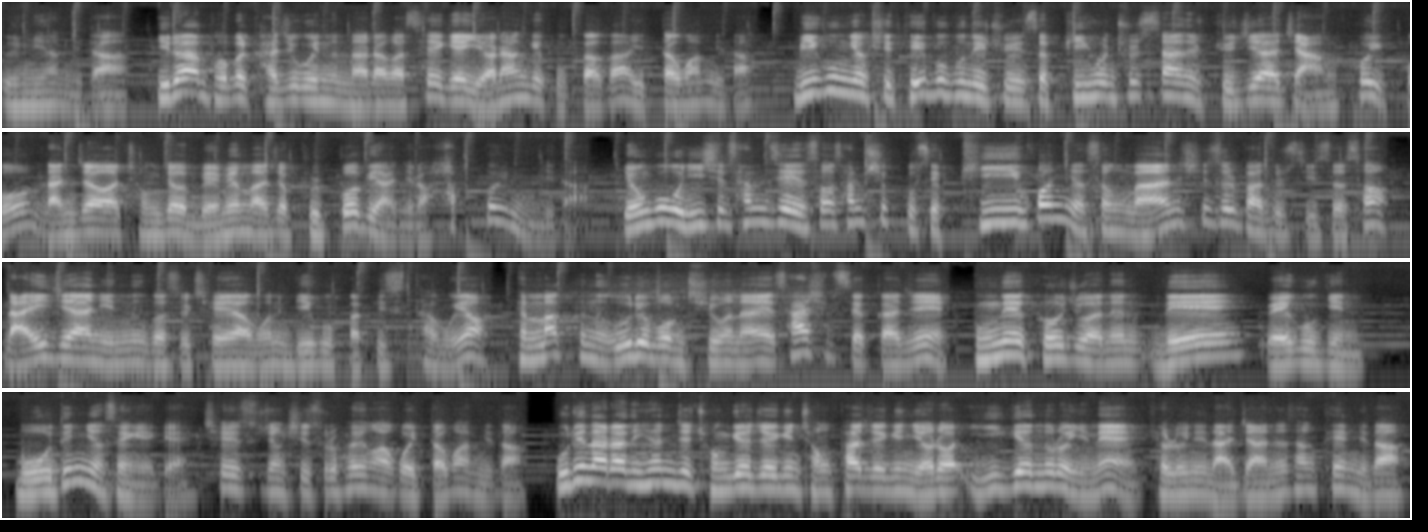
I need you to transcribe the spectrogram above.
의미합니다. 이러한 법을 가지고 있는 나라가 세계 11개 국가가 있다고 합니다. 미국 역시 대부분의 주에서 비혼 출산을 규제하지 않고 있고 난자와 정자 매매마저 불법이 아니라 합법입니다. 영국은 23세에서 39세 비혼 여성만 시술 받을 수 있어서 나이 제한이 있는 것을 제외하고는 미국과 비슷하고요. 덴마크 는 의료보험 지원하에 40세까지 국내 거주하는 내 외국인 모든 여성에게 체외 수정 시술을 허용하고 있다고 합니다. 우리나라는 현재 종교적인 정파적인 여러 이견으로 인해 결론이 나지 않은 상태입니다.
